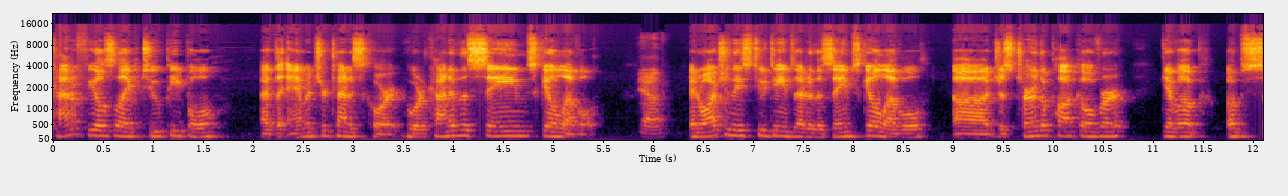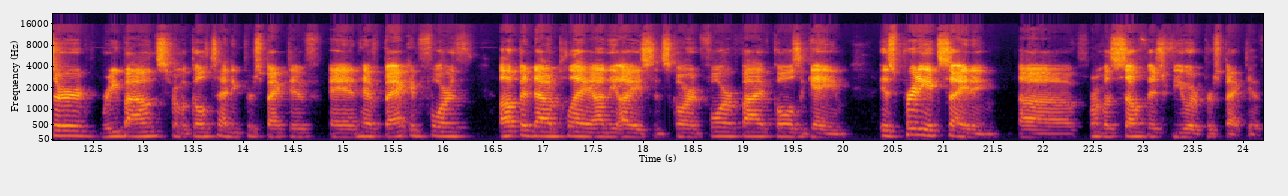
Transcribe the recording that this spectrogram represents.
kind of feels like two people at the amateur tennis court who are kind of the same skill level. Yeah. And watching these two teams that are the same skill level uh, just turn the puck over, give up absurd rebounds from a goaltending perspective, and have back and forth, up and down play on the ice and scoring four or five goals a game is pretty exciting uh, from a selfish viewer perspective.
